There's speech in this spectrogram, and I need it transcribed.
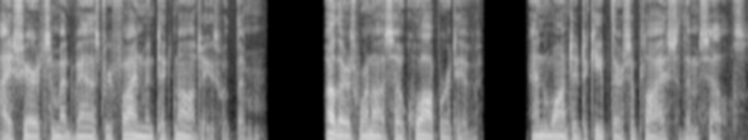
I shared some advanced refinement technologies with them. Others were not so cooperative, and wanted to keep their supplies to themselves.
